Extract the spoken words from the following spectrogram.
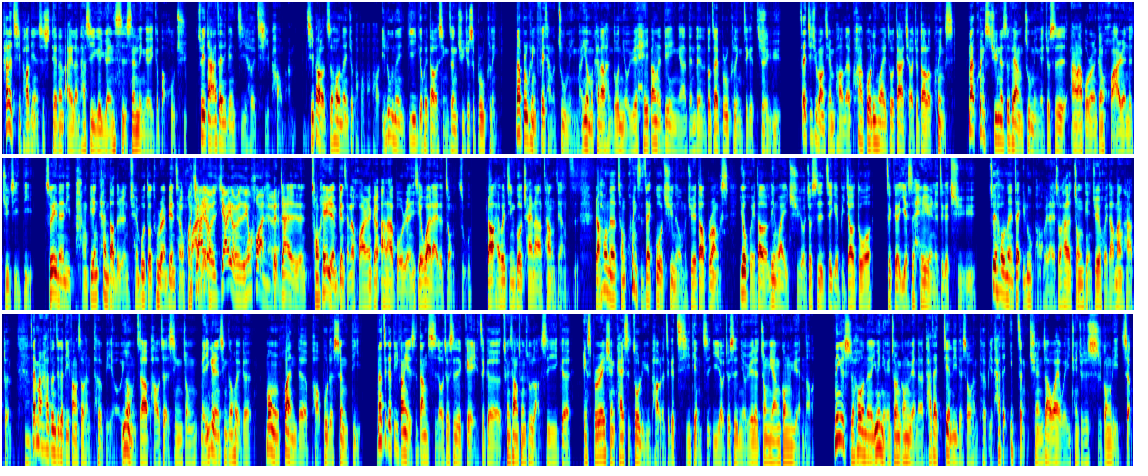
它的起跑点是 Staten Island，它是一个原始森林的一个保护区，所以大家在那边集合起跑嘛。起跑了之后呢，你就跑跑跑跑，一路呢，你第一个会到的行政区就是 Brooklyn。那 Brooklyn 非常的著名嘛，因为我们看到很多纽约黑帮的电影啊等等的都在 Brooklyn 这个区域。再继续往前跑呢，跨过另外一座大桥就到了 Queens。那 Queens 区呢是非常著名的，就是阿拉伯人跟华人的聚集地，所以呢，你旁边看到的人全部都突然变成华人，加油，加油的人又换了，对，加油的人从黑人变成了华人跟阿拉伯人，一些外来的种族，然后还会经过 Chinatown 这样子，然后呢，从 Queens 再过去呢，我们就会到 Bronx，又回到了另外一区哦，就是这个比较多这个也是黑人的这个区域。最后呢，在一路跑回来的时候，它的终点就会回到曼哈顿。在曼哈顿这个地方的时候很特别哦，因为我们知道跑者心中每一个人心中会有一个梦幻的跑步的圣地。那这个地方也是当时哦，就是给这个村上春树老师一个 inspiration 开始做旅跑的这个起点之一哦，就是纽约的中央公园哦。那个时候呢，因为纽约中央公园呢，它在建立的时候很特别，它的一整圈绕外围一圈就是十公里整。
